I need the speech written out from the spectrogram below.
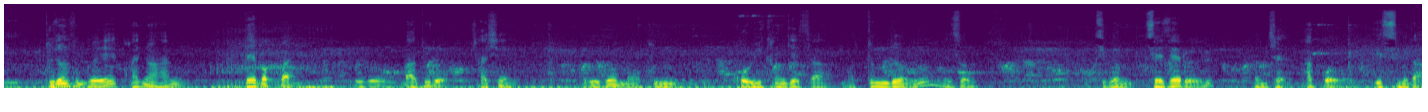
이 부정선거에 관여한 대법관 그리고 마두로 자신 그리고 뭐 군 고위 관계자 뭐 등등 해서 지금 제재를 현재 받고 있습니다.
